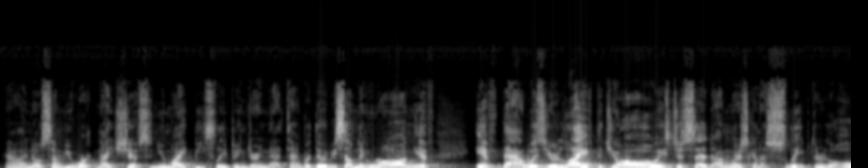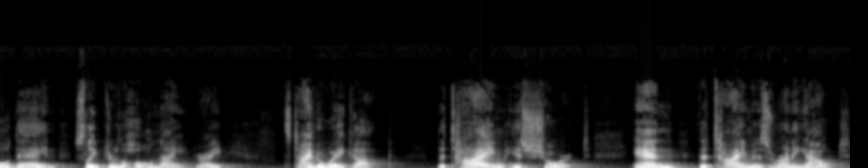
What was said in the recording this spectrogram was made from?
now i know some of you work night shifts and you might be sleeping during that time but there would be something wrong if if that was your life, that you always just said, I'm just going to sleep through the whole day and sleep through the whole night, right? It's time to wake up. The time is short and the time is running out.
